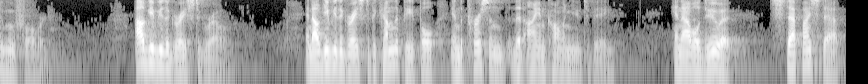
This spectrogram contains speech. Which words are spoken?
to move forward. I'll give you the grace to grow. And I'll give you the grace to become the people and the person that I am calling you to be. And I will do it step by step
